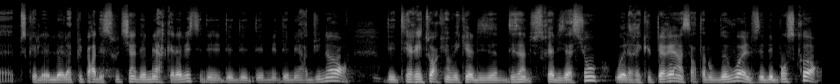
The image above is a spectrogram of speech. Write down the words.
euh, parce que la, plupart des soutiens des maires qu'elle avait, c'était des, maires du Nord, des territoires qui ont vécu la désindustrialisation, où elle récupérait un certain nombre de voix, elle faisait des bons scores.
